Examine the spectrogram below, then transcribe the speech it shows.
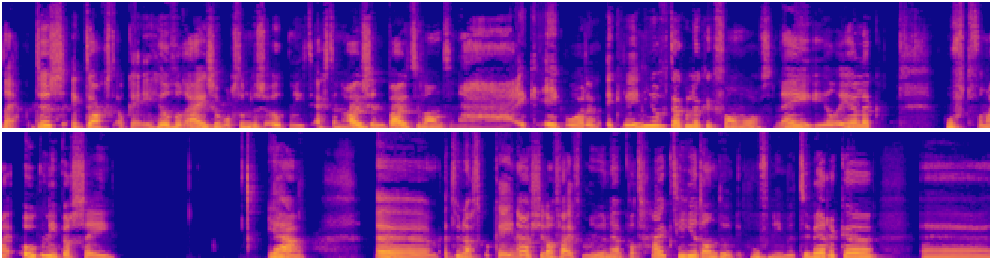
Nou ja, dus ik dacht, oké, heel veel reizen wordt hem dus ook niet. Echt een huis in het buitenland. Nou, ik, ik, word ik weet niet of ik daar gelukkig van word. Nee, heel eerlijk. Hoeft voor mij ook niet per se. Ja. Ehm, en toen dacht ik, oké, nou als je dan 5 miljoen hebt, wat ga ik hier dan doen? Ik hoef niet meer te werken. Uh,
